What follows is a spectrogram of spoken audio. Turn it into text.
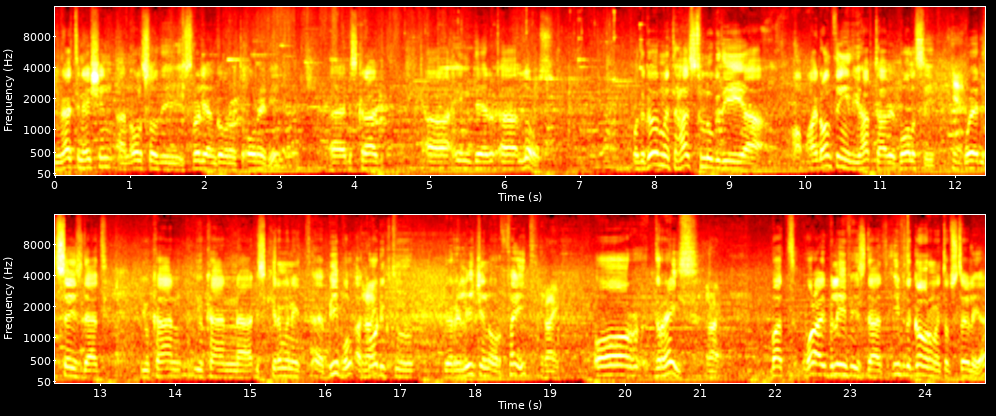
United Nations and also the Australian government already uh, described uh, in their laws. But the government has to look the, I don't think you have to have a policy yeah. where it says that you can you can uh, discriminate uh, people according to the religion or faith Right. or the race. Right. But what I believe is that if the government of Australia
